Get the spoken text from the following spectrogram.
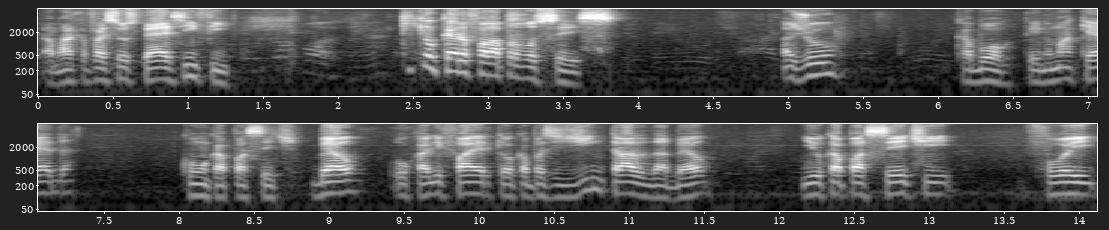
A marca faz seus testes, enfim. O que, que eu quero falar para vocês? A Ju acabou tendo uma queda com o capacete Bell, ou Qualifier, que é o capacete de entrada da Bell, e o capacete foi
